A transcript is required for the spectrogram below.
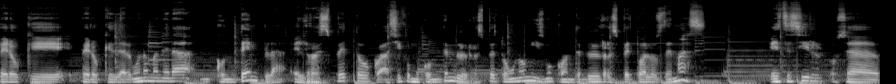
Pero que, pero que de alguna manera contempla el respeto, así como contempla el respeto a uno mismo, contempla el respeto a los demás. Es decir, o sea,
